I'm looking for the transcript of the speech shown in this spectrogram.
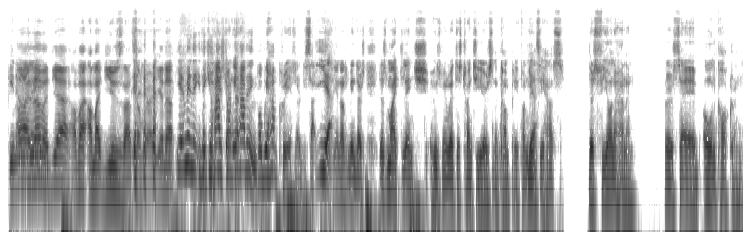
You know, oh, I mean? love it. Yeah, I might, I might use that somewhere. You know. Yeah, I mean, you, But you, have to. have we have, thing. but we have created our disciples. Yeah. you know what I mean. There's there's Mike Lynch, who's been with us twenty years in the company from Yeah. Lindsay House. There's Fiona Hannon. There's uh, Owen Cochran,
